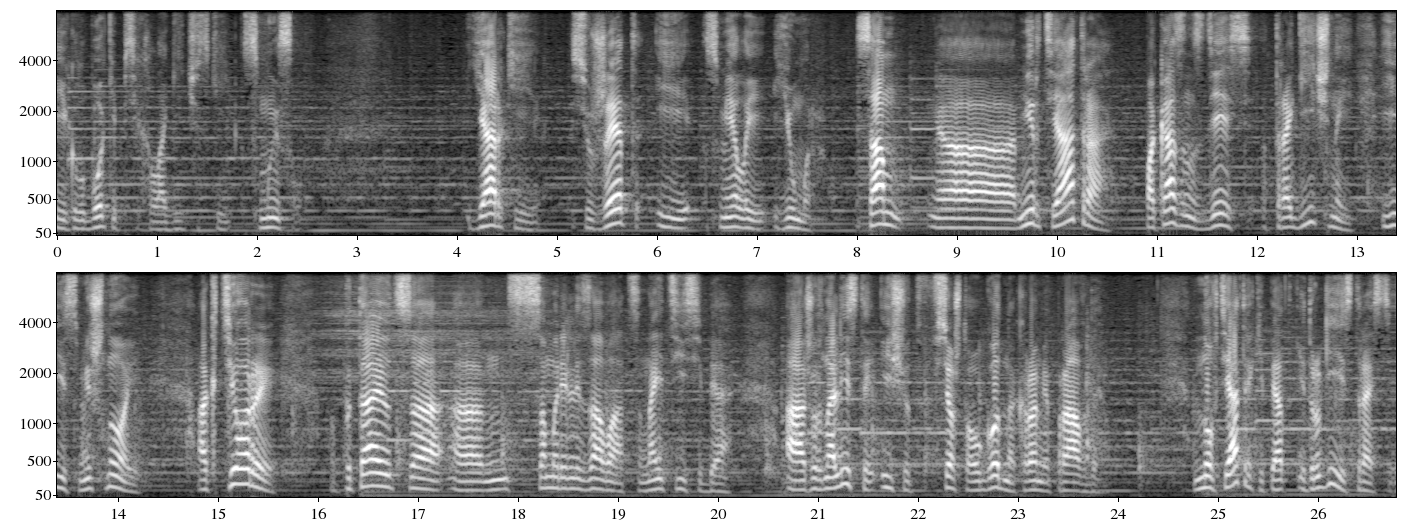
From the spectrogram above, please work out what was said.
и глубокий психологический смысл. Яркий сюжет и смелый юмор. Сам э, мир театра показан здесь трагичный и смешной. Актеры пытаются э, самореализоваться, найти себя, а журналисты ищут все, что угодно, кроме правды. Но в театре кипят и другие страсти.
